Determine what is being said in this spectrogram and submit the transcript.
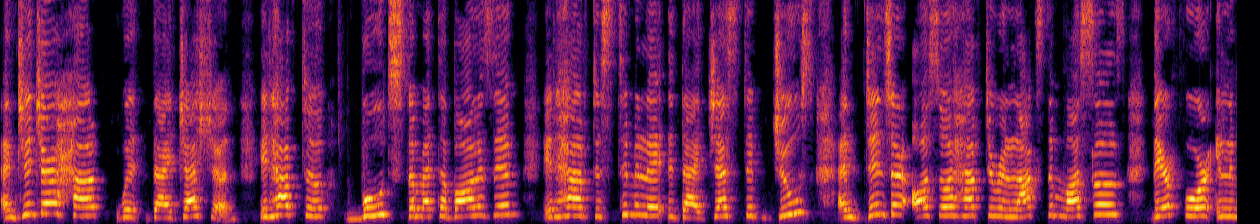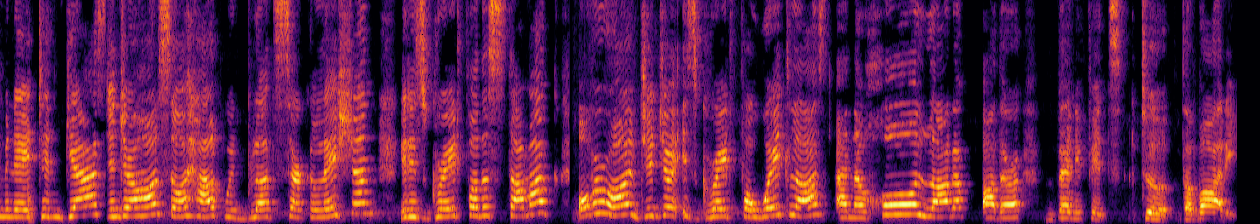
and ginger help with digestion. It helps to boost the metabolism. It helps to stimulate the digestive juice and ginger also help to relax the muscles therefore eliminating gas. Ginger also help with blood circulation. It is great for the stomach. Overall ginger is great for weight loss and a whole lot of other benefits to the body.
